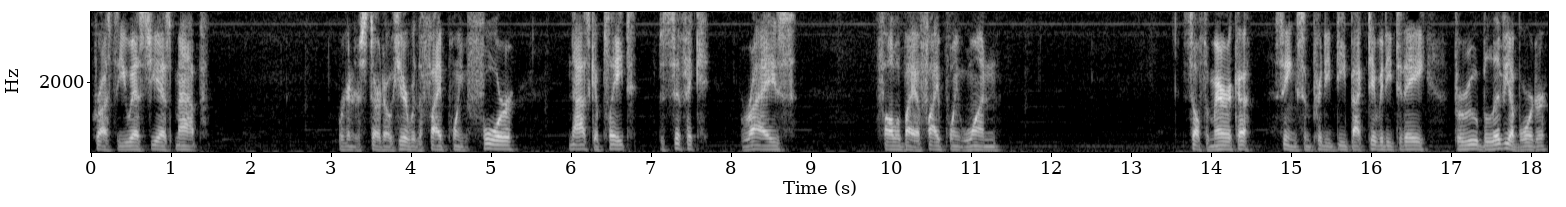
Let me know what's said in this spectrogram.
across the USGS map. We're going to start out here with a 5.4 Nazca plate Pacific rise, followed by a 5.1 South America, seeing some pretty deep activity today. Peru Bolivia border,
